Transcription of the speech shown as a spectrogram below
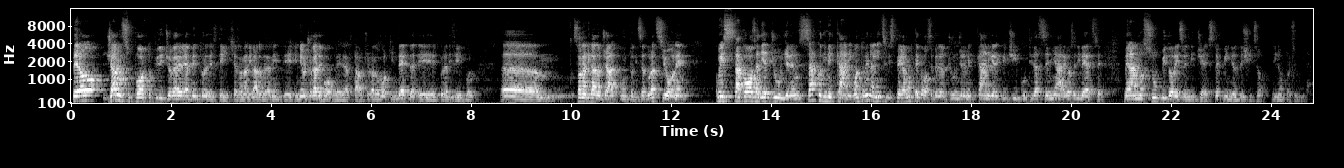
Però già non supporto più di giocare le avventure del Tale, cioè sono arrivato veramente, e ne ho giocate poche in realtà, ho giocato Walking Dead e quella di Fable. Ehm, sono arrivato già al punto di saturazione. Questa cosa di aggiungere un sacco di meccaniche, quantomeno all'inizio ti spiega molte cose per aggiungere meccaniche, RPG, punti da assegnare, cose diverse. me l'hanno subito reso indigesto e quindi ho deciso di non proseguire.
